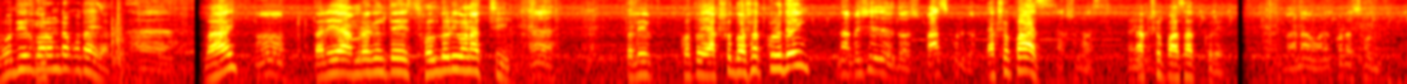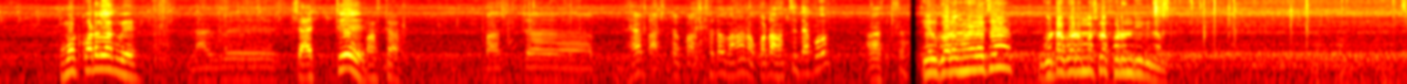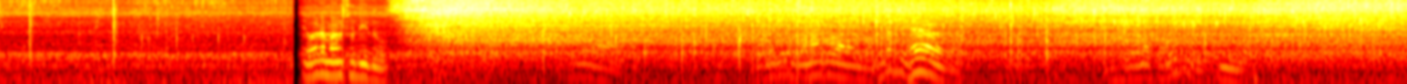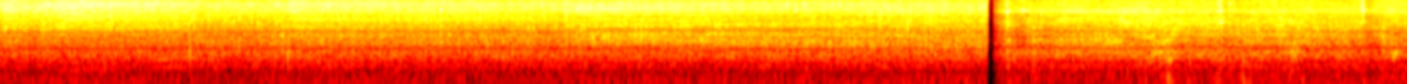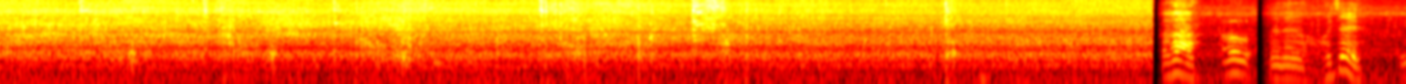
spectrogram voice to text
রোদের গরমটা কোথায় যাবে? হ্যাঁ। ভাই? ও তাহলে আমরা কিন্তু এই সোলদড়ি বানাচ্ছি। হ্যাঁ। তাহলে কত একশো দশ হাত করে দেই? না বেশি হয়ে যাবে দশ পাঁচ করে দাও। একশো পাঁচ? একশো পাঁচ। একশো পাঁচ হাত করে। বানাও অনেক কটা শোন মোট কটা লাগবে? লাগবে চারটে? পাঁচটা। পাঁচটা হ্যাঁ পাঁচটা পাঁচ ছটা বানানো। কটা হচ্ছে দেখো। আচ্ছা। তেল গরম হয়ে গেছে গোটা গরম মশলা ফোড়ন দিয়ে দিলাম। এবারে মাংস দিয়ে দেবো। না হ্যাঁ কাকা ও। হয়েছে?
